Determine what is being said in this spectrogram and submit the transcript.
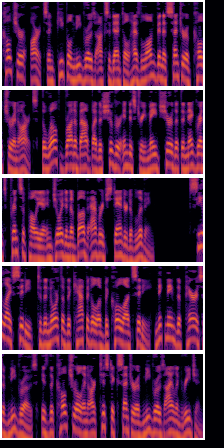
Culture, arts and people Negros Occidental has long been a center of culture and arts. The wealth brought about by the sugar industry made sure that the Negrense Principalia enjoyed an above-average standard of living. Silay City, to the north of the capital of Bacolod City, nicknamed the Paris of Negros, is the cultural and artistic center of Negros Island region.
